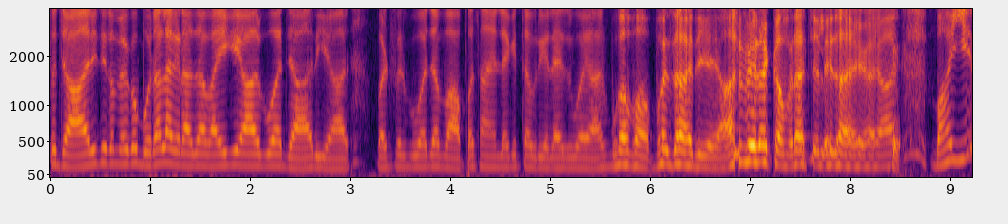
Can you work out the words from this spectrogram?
तो जा रही थी तो मेरे को बुरा लग रहा था भाई कि यार बुआ जा रही यार। बट फिर बुआ जब वापस आने लगी जाएगी तब रियलाइज़ हुआ यार बुआ वापस आ रही है यार मेरा कमरा चले जाएगा यार। भाई ये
